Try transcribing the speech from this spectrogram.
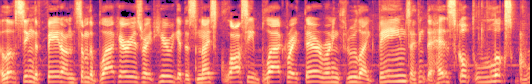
I love seeing the fade on some of the black areas right here. We get this nice glossy black right there running through like veins. I think the head sculpt looks great.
